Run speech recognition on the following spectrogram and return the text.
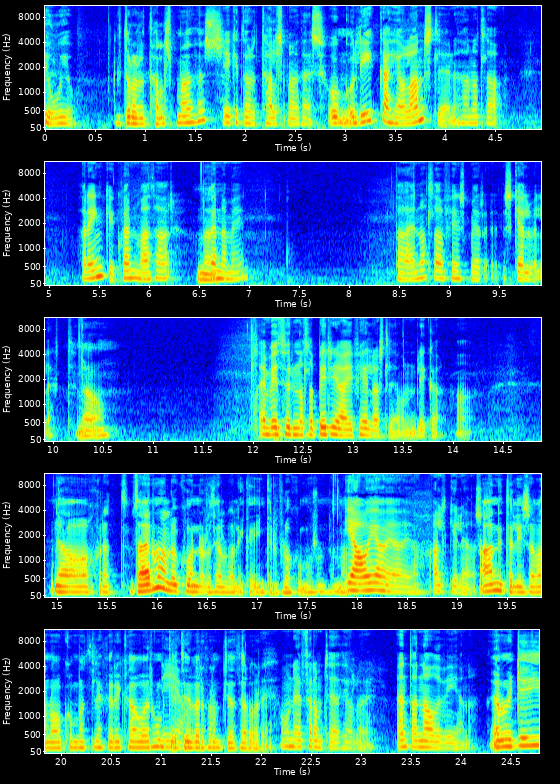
jú, jú, Getur orðið talsmaður þess? ég get orðið talsmaður þess. Og, og líka hjá landsliðinu það er náttúrulega það er engin hvern maður þar, Nei. hvenna megin það er náttúrulega finnst mér skelvilegt Já, en við þurfum náttúrulega að byrja í félagsliðunum líka. Að, já, akkurat. Það eru alveg konur að þjálfa líka yngri flokkum og svona. já, já, já, já, algjörlega sko. Anita Lísa var nú að koma til ykkar í KR, hún Já. getið verið framtíða þjálfari. hún er framtíða þjálfari, enda náðu við hana Er hún ekki í,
